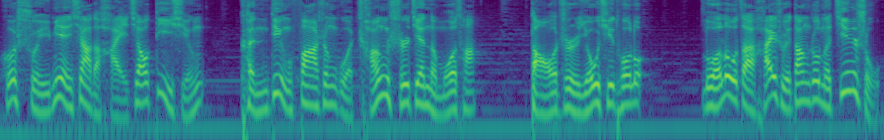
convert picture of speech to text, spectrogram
和水面下的海礁地形肯定发生过长时间的摩擦，导致油漆脱落，裸露在海水当中的金属。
